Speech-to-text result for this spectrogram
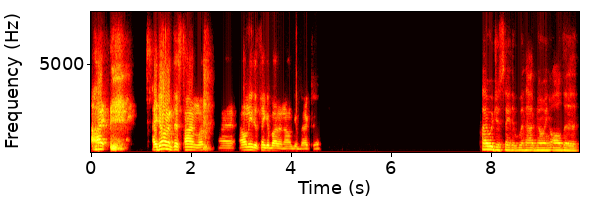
I I don't at this time. I, I'll need to think about it and I'll get back to it. I would just say that without knowing all the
